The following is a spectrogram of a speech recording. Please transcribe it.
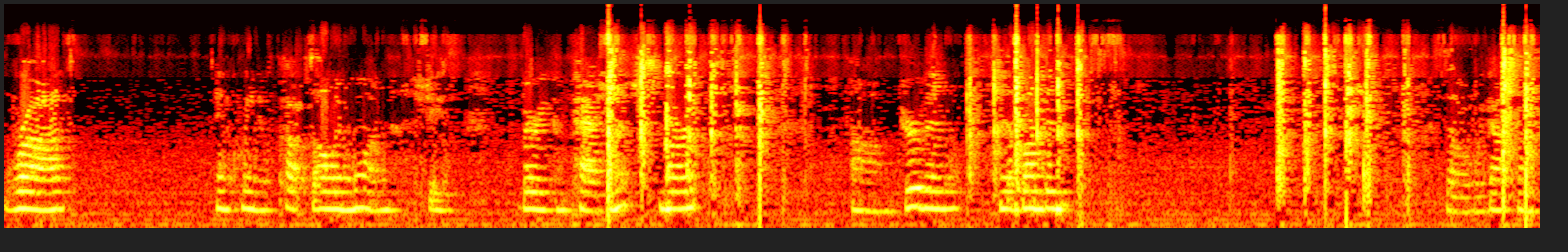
rods, and queen of cups all in one. She's very compassionate, smart, um, driven, and abundant. So we got some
